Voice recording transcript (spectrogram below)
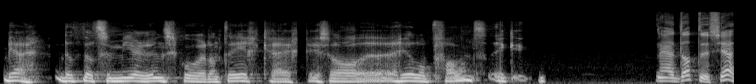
ja, dat, dat ze meer runs scoren dan tegenkrijgen is al heel opvallend. Ik, nou ja, dat dus. Ja,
